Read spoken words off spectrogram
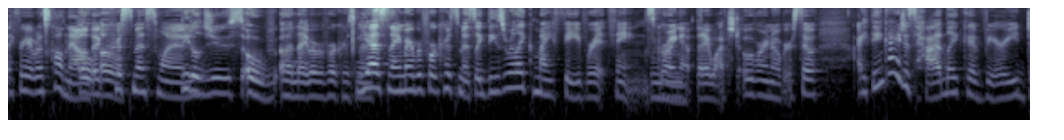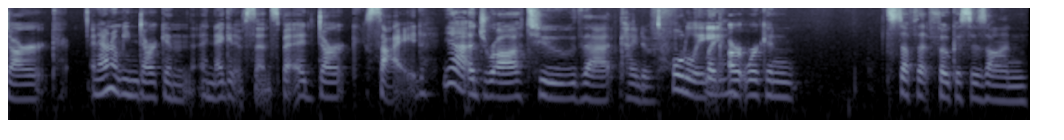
I forget what it's called now, Oh, the oh. Christmas one. Beetlejuice. Oh, uh, Nightmare Before Christmas. Yes, Nightmare Before Christmas. Like these were like my favorite things growing Mm-hmm. up that I watched over and over. So I think I just had like a very dark, and I don't mean dark in a negative sense, but a dark side. Yeah, a draw to that kind of Totally. like artwork and stuff that focuses on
